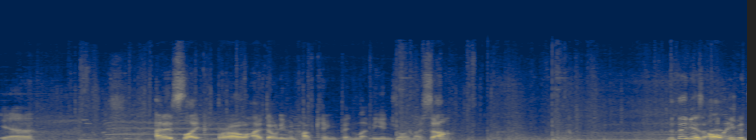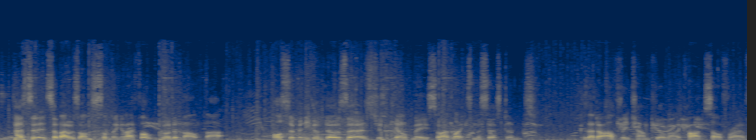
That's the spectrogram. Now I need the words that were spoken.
Yeah. And it's like, bro, I don't even have Kingpin. Let me enjoy myself. The thing is, I'll even tested it and said I was onto something, and I felt good about that. Also, Minigun Dozer has just killed me, so I'd like some assistance. Because I don't have Leech Champion and I can't self-rev.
